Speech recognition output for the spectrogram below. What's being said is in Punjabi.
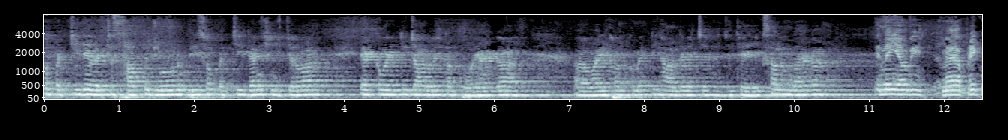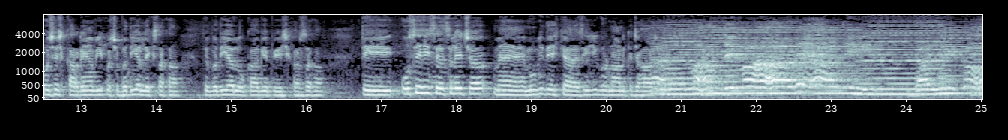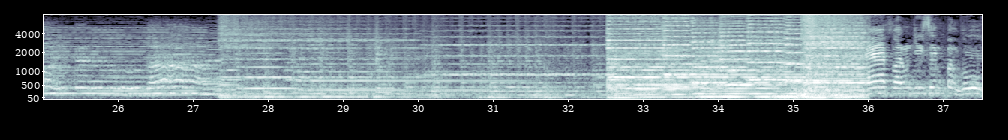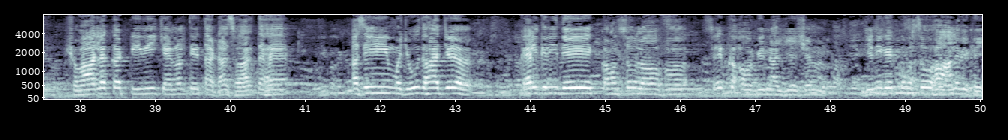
2025 ਦੇ ਵਿੱਚ 7 ਜੂਨ 2025 ਦਿਨ ਸ਼ਨੀਚਰਵਾਰ 1 ਵਜੇ ਤੋਂ 4 ਵਜੇ ਤੱਕ ਹੋ ਰਿਹਾ ਹੈਗਾ। ਵਾਈਟ ਹਾਊਸ ਕਮੇਟੀ ਹਾਲ ਦੇ ਵਿੱਚ ਜਿੱਥੇ ਇੱਕ ਸਾਲ ਹੁੰਦਾ ਹੈਗਾ। ਇੰਨਾ ਹੀ ਆ ਵੀ ਮੈਂ ਆਪਣੀ ਕੋਸ਼ਿਸ਼ ਕਰ ਰਿਹਾ ਵੀ ਕੁਝ ਵਧੀਆ ਲਿਖ ਸਕਾਂ ਤੇ ਵਧੀਆ ਲੋਕਾਂ ਅੱਗੇ ਪੇਸ਼ ਕਰ ਸਕਾਂ। ਤੇ ਉਸੇ ਹੀ ਸਿਲਸਿਲੇ 'ਚ ਮੈਂ ਮੂਵੀ ਦੇਖ ਕੇ ਆਇਆ ਸੀ ਜੀ ਗੁਰੂ ਨਾਨਕ ਜਹਾਜ਼। ਮਾਂ ਦੇ ਮਾਰਿਆਂ ਦੀ ਗੱਲ ਕੌਣ ਕਰੂਗਾ? ਸਿੰਘ ਭੰਗੂ ਸ਼ਿਵਾਲਕ ਟੀਵੀ ਚੈਨਲ ਤੇ ਤੁਹਾਡਾ ਸਵਾਗਤ ਹੈ। ਅਸੀਂ ਮੌਜੂਦ ਹਾਂ ਅੱਜ ਕੈਲਗਰੀ ਦੇ ਕਾਉਂਸਲ ਆਫ ਸਿੱਖ ਆਰਗੇਨਾਈਜੇਸ਼ਨ ਜਿਹਨੇ ਕਿ ਕੋਸੋ ਹਾਲ ਵਿਖੇ,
